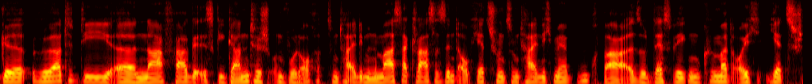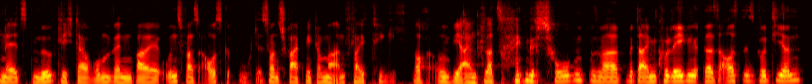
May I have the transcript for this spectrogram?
gehört, die äh, Nachfrage ist gigantisch und wohl auch zum Teil die Masterclasses sind auch jetzt schon zum Teil nicht mehr buchbar. Also deswegen kümmert euch jetzt schnellstmöglich darum, wenn bei uns was ausgebucht ist. Sonst schreibt mich doch mal an, vielleicht kriege ich noch irgendwie einen Platz reingeschoben. Muss mal mit deinen Kollegen das ausdiskutieren.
